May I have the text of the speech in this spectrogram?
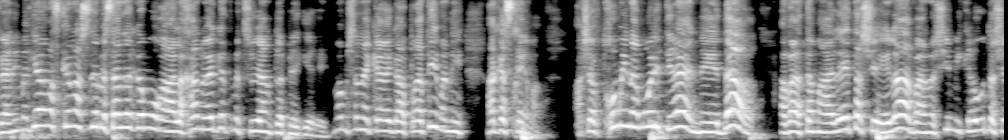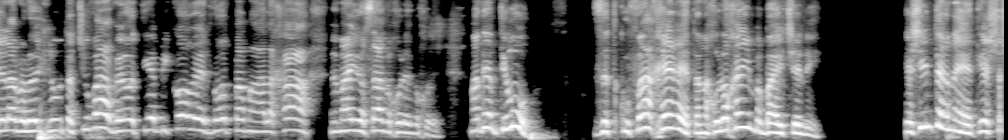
ואני מגיע למסקנה שזה בסדר גמור, ההלכה נוהגת מצוין כלפי גרים. לא משנה כרגע הפרטים, אני רק הסכמה. עכשיו תחומין אמרו לי, תראה, נהדר, אבל אתה מעלה את השאלה, ואנשים יקראו את השאלה ולא יקראו את התשובה, ועוד תהיה ביקורת, ועוד פעם ההלכה, ומה היא עושה וכולי וכולי. אמרתי להם, תראו, זו תקופה אחרת, אנחנו לא חיים בבית שני. יש אינטרנט, יש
